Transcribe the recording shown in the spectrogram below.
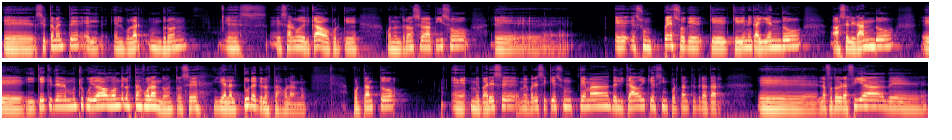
ciertamente el, el, volar un dron es, es, algo delicado porque cuando el dron se va a piso eh, es un peso que, que, viene cayendo, acelerando, eh, y que hay que tener mucho cuidado dónde lo estás volando, entonces, y a la altura que lo estás volando. Por tanto, eh, me, parece, me parece que es un tema delicado y que es importante tratar. la fotografía de,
